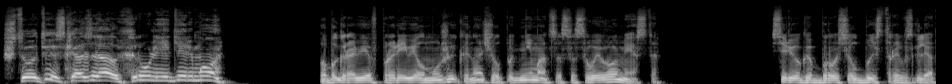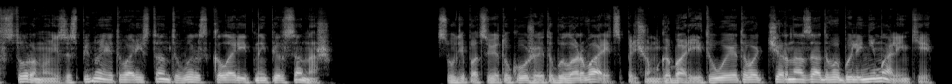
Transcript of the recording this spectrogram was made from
«Что ты сказал, хрулье дерьмо?» Побагровев, проревел мужик и начал подниматься со своего места. Серега бросил быстрый взгляд в сторону, и за спиной этого арестанта вырос колоритный персонаж. Судя по цвету кожи, это был арварец, причем габариты у этого чернозадого были не маленькие.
